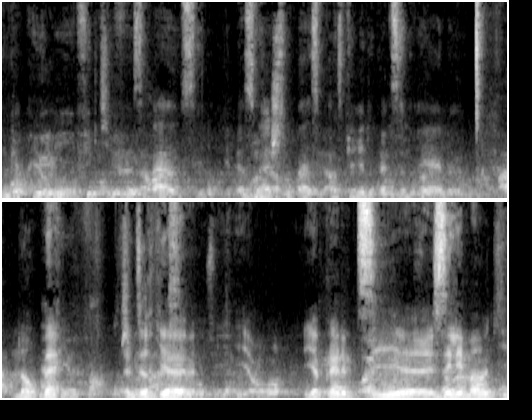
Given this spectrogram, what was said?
Donc, a priori, fictif, pas, les personnages ne sont pas inspirés de personnes réelles. euh, Non, a ben, je veux dire qu'il y a, y plein de petits euh, éléments qui,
